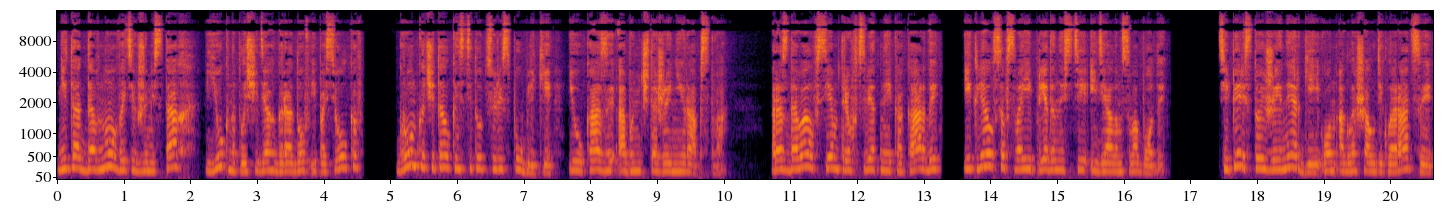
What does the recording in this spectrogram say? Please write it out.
Не так давно в этих же местах Юг на площадях городов и поселков громко читал Конституцию республики и указы об уничтожении рабства. Раздавал всем трехцветные кокарды и клялся в своей преданности идеалам свободы. Теперь с той же энергией он оглашал декларации,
